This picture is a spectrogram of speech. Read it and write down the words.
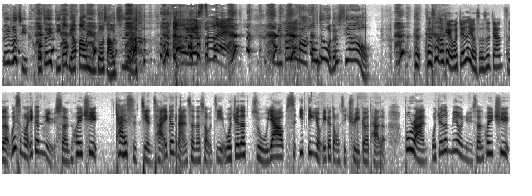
对不起，我这一集到底要报应多少次啊？我也是哎、没办法 hold 着我的笑。可可是 OK，我觉得有时候是这样子的，为什么一个女生会去开始检查一个男生的手机？我觉得主要是一定有一个东西 trigger 他的，不然我觉得没有女生会去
